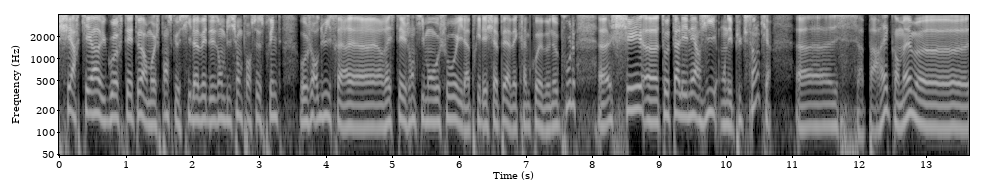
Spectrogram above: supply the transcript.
chez Arkea, Hugo Hoftetter, moi je pense que s'il avait des ambitions pour ce sprint, aujourd'hui il serait resté gentiment au chaud. Et il a pris l'échappée avec Remco Evenepoel. chez Total Energy, on n'est plus que 5. Ça paraît quand même euh,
